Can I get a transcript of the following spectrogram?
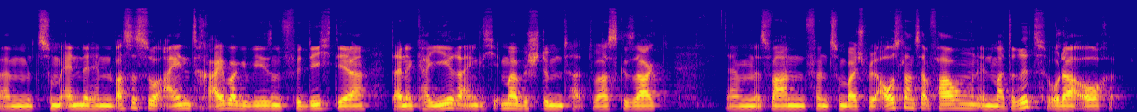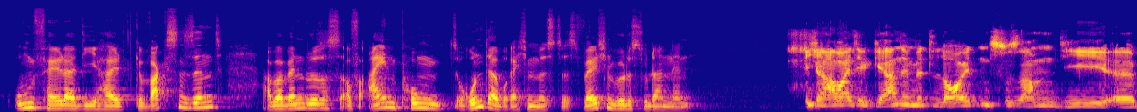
ähm, zum Ende hin. Was ist so ein Treiber gewesen für dich, der deine Karriere eigentlich immer bestimmt hat? Du hast gesagt, ähm, es waren von zum Beispiel Auslandserfahrungen in Madrid oder auch Umfelder, die halt gewachsen sind. Aber wenn du das auf einen Punkt runterbrechen müsstest, welchen würdest du dann nennen? Ich arbeite gerne mit Leuten zusammen, die äh,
